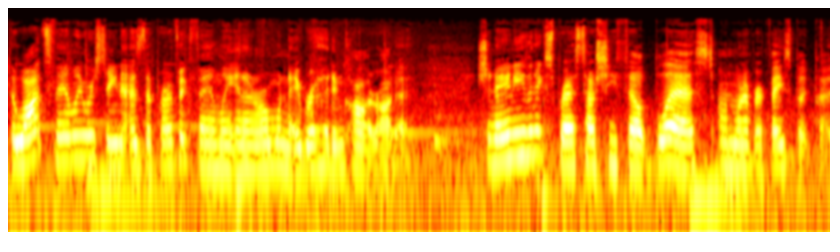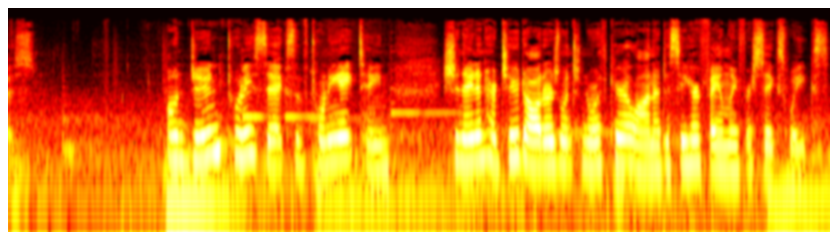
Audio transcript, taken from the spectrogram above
The Watts family were seen as the perfect family in a normal neighborhood in Colorado. Shanann even expressed how she felt blessed on one of her Facebook posts. On June 26 of 2018, Shanann and her two daughters went to North Carolina to see her family for six weeks.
